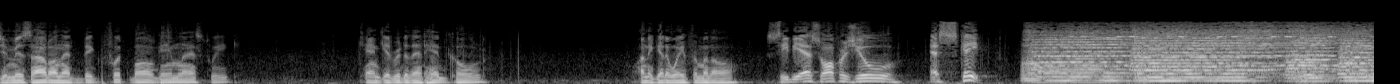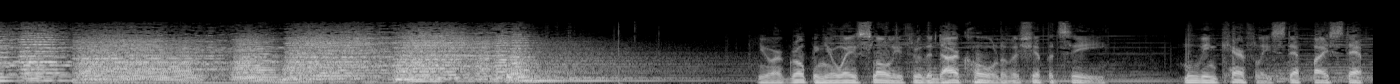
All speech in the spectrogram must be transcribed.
Did you miss out on that big football game last week? Can't get rid of that head cold? Want to get away from it all? CBS offers you Escape. You are groping your way slowly through the dark hold of a ship at sea, moving carefully step by step,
